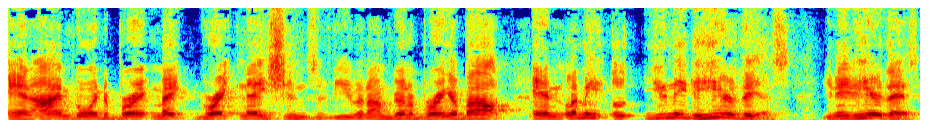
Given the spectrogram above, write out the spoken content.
and I'm going to bring make great nations of you and I'm going to bring about and let me you need to hear this. You need to hear this.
